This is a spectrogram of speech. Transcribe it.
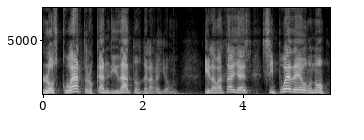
los cuatro candidatos de la región. Y la batalla es si puede o no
